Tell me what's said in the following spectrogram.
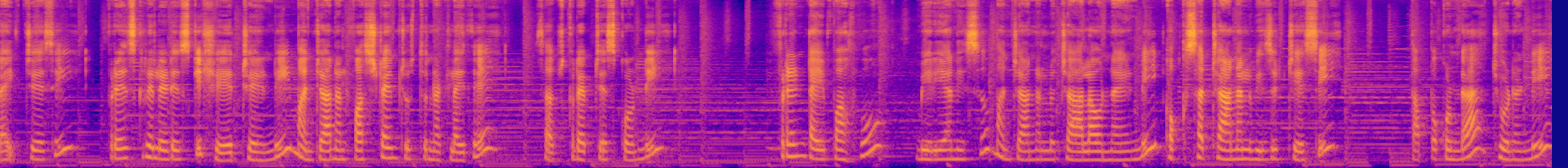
లైక్ చేసి ఫ్రెండ్స్కి రిలేటివ్స్కి షేర్ చేయండి. మన ఛానల్ ఫస్ట్ టైం చూస్తున్నట్లయితే సబ్స్క్రైబ్ చేసుకోండి. డిఫరెంట్ టైప్ ఆఫ్ బిర్యానీస్ మన ఛానల్లో చాలా ఉన్నాయండి. ఒకసారి ఛానల్ విజిట్ చేసి తప్పకుండా చూడండి.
